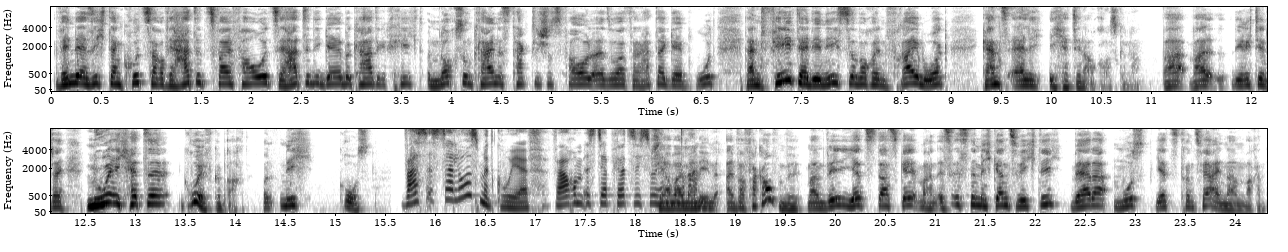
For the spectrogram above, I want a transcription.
wenn der sich dann kurz darauf, der hatte zwei Fouls, er hatte die gelbe Karte gekriegt und noch so ein kleines taktisches Foul oder sowas, dann hat er gelb-rot, dann fehlt er dir nächste Woche in Freiburg. Ganz ehrlich, ich hätte ihn auch rausgenommen. War, war die richtige Entscheidung. Nur ich hätte Gruev gebracht und nicht groß. Was ist da los mit Gujev? Warum ist der plötzlich so Ja, weil man ihn einfach verkaufen will. Man will jetzt das Geld machen. Es ist nämlich ganz wichtig, Werder muss jetzt Transfereinnahmen machen.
